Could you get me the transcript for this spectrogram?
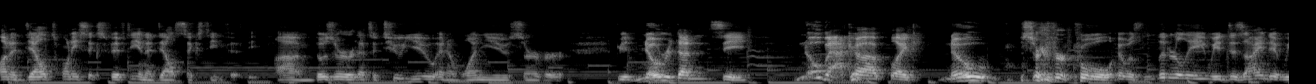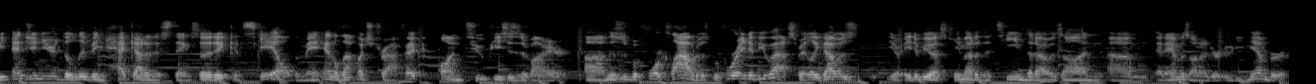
on a Dell 2650 and a Dell 1650. Um, those are, that's a 2U and a 1U server. We had no redundancy, no backup, like no server pool. It was literally we designed it, we engineered the living heck out of this thing so that it could scale to handle that much traffic on two pieces of iron. Um, this was before cloud. It was before AWS, right? Like that was you know, AWS came out of the team that I was on um, at Amazon under Udi Manber,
